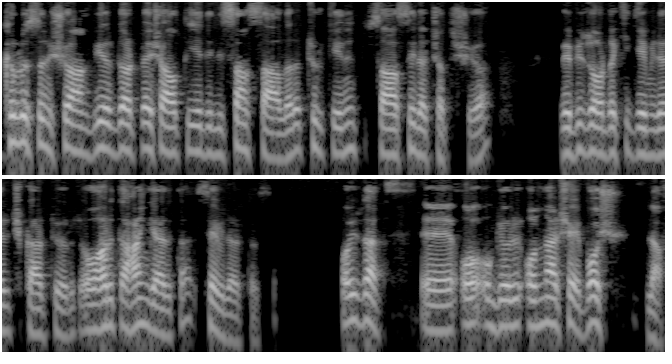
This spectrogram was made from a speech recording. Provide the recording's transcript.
Kıbrıs'ın şu an 1, 4, 5, 6, 7 lisans sahaları Türkiye'nin sahasıyla çatışıyor. Ve biz oradaki gemileri çıkartıyoruz. O harita hangi harita? Sevil haritası. O yüzden e, o, o gör, onlar şey boş laf.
